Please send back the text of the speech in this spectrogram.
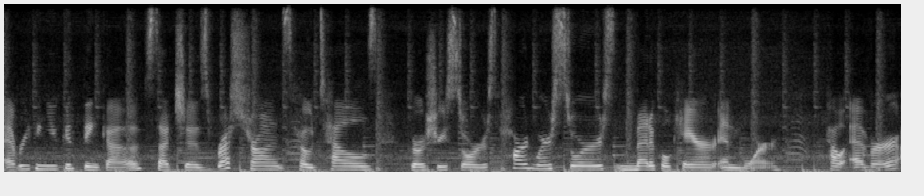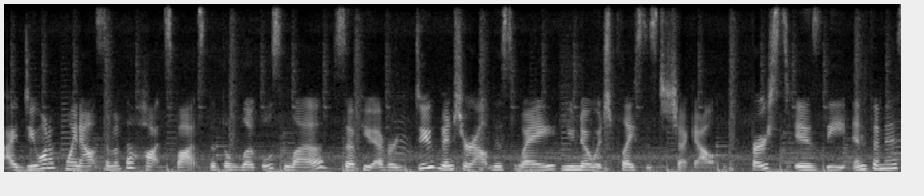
everything you could think of, such as restaurants, hotels, grocery stores, hardware stores, medical care, and more. However, I do want to point out some of the hot spots that the locals love. So if you ever do venture out this way, you know which places to check out. First is the infamous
